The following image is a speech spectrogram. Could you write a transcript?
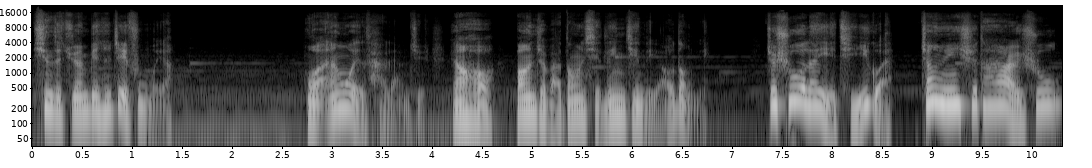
现在居然变成这副模样。”我安慰了他两句，然后帮着把东西拎进了窑洞里。这说来也奇怪，张云是他二叔。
